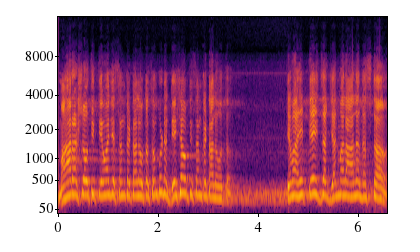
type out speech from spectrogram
महाराष्ट्रावरती तेव्हा जे संकट आलं होतं संपूर्ण देशावरती संकट आलं होतं तेव्हा हे तेज जर जन्माला आलं नसतं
